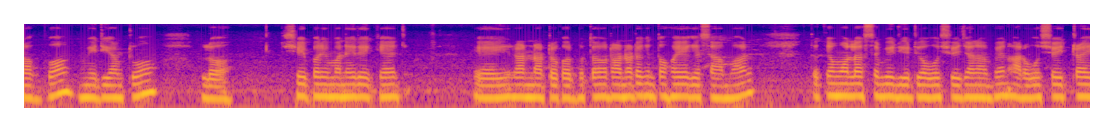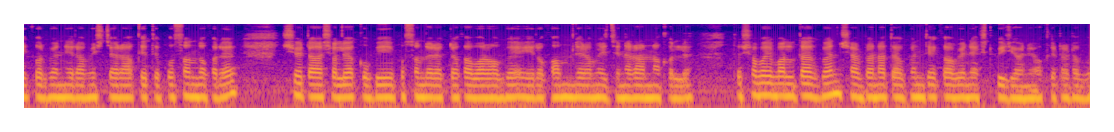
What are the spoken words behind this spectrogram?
রাখব মিডিয়াম টু ল সেই পরিমাণে রেখে এই রান্নাটা করব। তো রান্নাটা কিন্তু হয়ে গেছে আমার। তো কেমন লাগছে ভিডিওটি অবশ্যই জানাবেন। আর অবশ্যই ট্রাই করবেন নিরামিষ যারা খেতে পছন্দ করে, সেটা আসলে খুবই পছন্দের একটা খাবার হবে এরকম নিরামিষ দিনে রান্না করলে। তো সবাই ভালো থাকবেন, সাবধানে থাকবেন। দেখা হবে নেক্সট ভিডিও নিয়ে। ওকে, টাটা বাই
